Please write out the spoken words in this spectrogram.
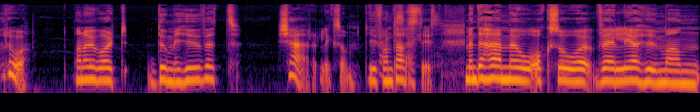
vadå? Man har ju varit dum i huvudet kär liksom. Det är ju fantastiskt. Exakt. Men det här med att också välja hur man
